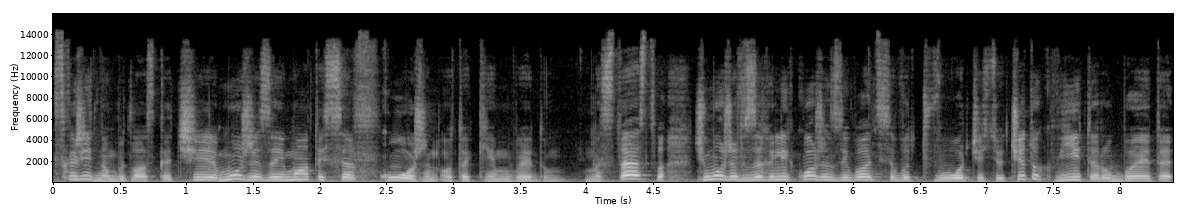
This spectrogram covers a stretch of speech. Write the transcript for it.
Скажіть нам, будь ласка, чи може займатися кожен отаким видом мистецтва? Чи може взагалі кожен займатися от творчістю, чи то квіти робити,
